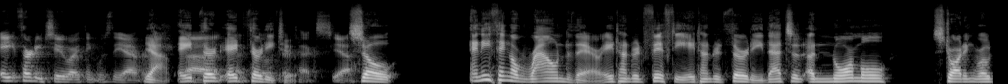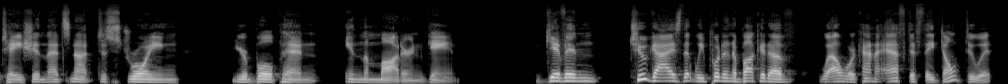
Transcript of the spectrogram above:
832, I think was the average. Yeah, 830, uh, 832. Yeah. So anything around there, 850, 830, that's a, a normal starting rotation. That's not destroying your bullpen in the modern game. Given two guys that we put in a bucket of, well, we're kind of effed if they don't do it.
